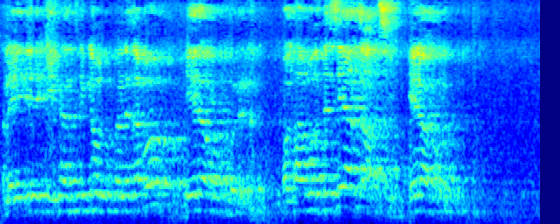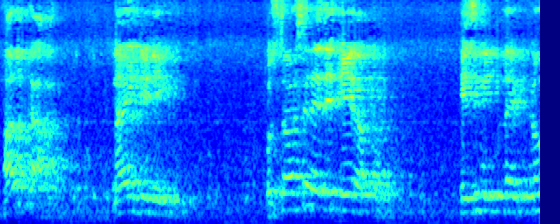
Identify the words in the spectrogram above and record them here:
মানে এই যে এখান থেকে ওখানে যাব, এরকম করে না। কথা বলতেছি আর যাচ্ছি, এরকম। হালকা, নাইনটি ডিগ্রি। বুঝতে পারছেন? এই যে এরকম এই জিনিসগুলো একটু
